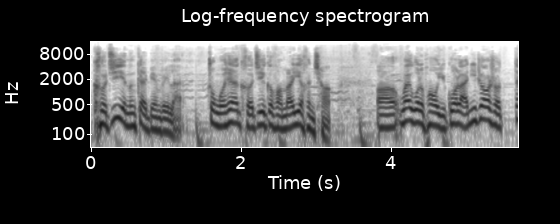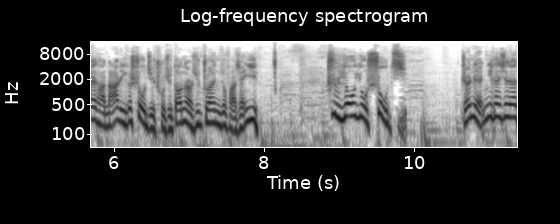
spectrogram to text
科技也能改变未来。中国现在科技各方面也很强啊。外国的朋友一过来，你只要说带他拿着一个手机出去，到哪儿去转，你就发现，咦，只要有手机。真的，你看现在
